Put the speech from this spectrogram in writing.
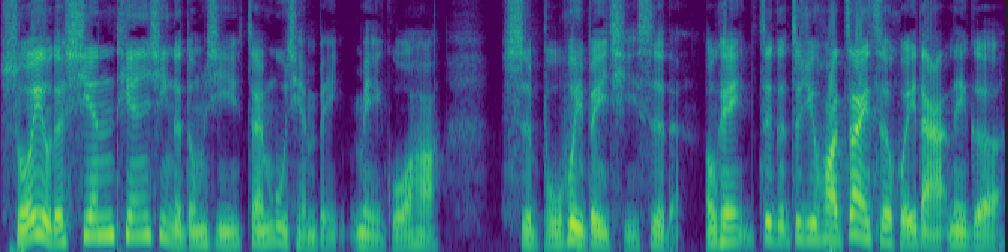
所有的先天性的东西，在目前北美国哈是不会被歧视的。OK，这个这句话再次回答那个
